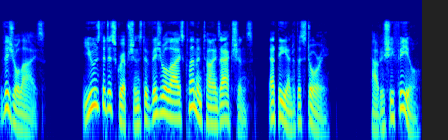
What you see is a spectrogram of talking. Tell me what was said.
Visualize. Use the descriptions to visualize Clementine's actions at the end of the story. How does she feel?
